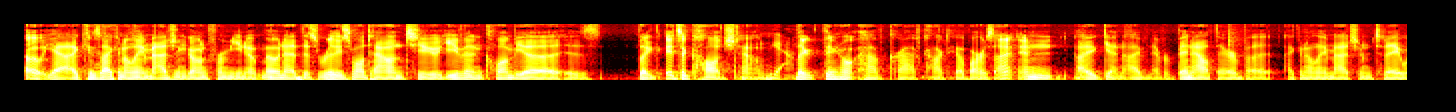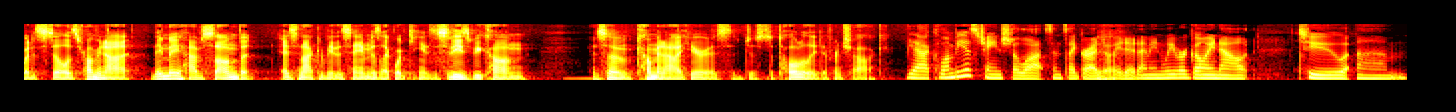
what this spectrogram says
Oh yeah, because I can only imagine going from you know Mona, this really small town, to even Columbia is like it's a college town. Yeah. they they don't have craft cocktail bars. I, and I again, I've never been out there, but I can only imagine today what it still is. Probably not. They may have some, but it's not going to be the same as like what Kansas City's become. And so coming out here is just a totally different shock. Yeah, Columbia's changed a lot since I graduated. I mean, we were going out to um,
